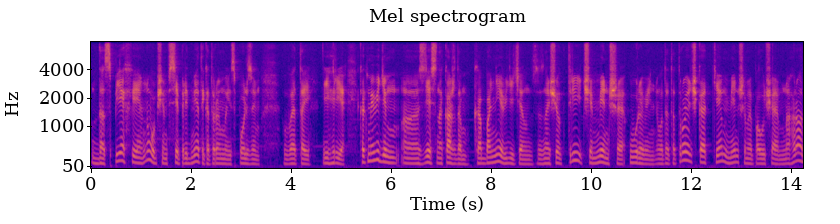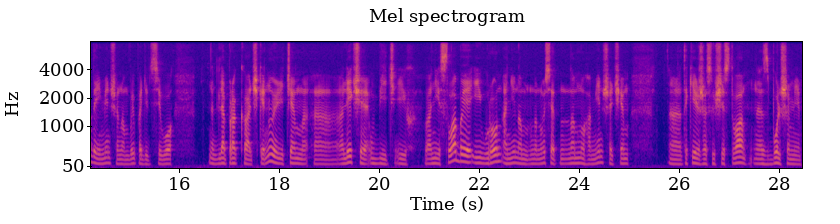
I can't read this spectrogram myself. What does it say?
доспехи, ну, в общем, все предметы, которые мы используем в этой игре. Как мы видим, э, здесь на каждом кабане, видите, значок 3. Чем меньше уровень вот эта троечка, тем меньше мы получаем награды и меньше нам выпадет всего для прокачки. Ну и тем э, легче убить их. Они слабые и урон они нам наносят намного меньше, чем э, такие же существа с большими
